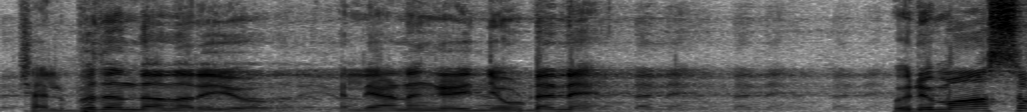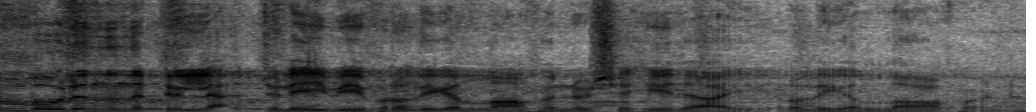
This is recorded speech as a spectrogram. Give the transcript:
പക്ഷെ അത്ഭുതം എന്താണെന്നറിയോ? കല്യാണം കഴിഞ്ഞ ഉടനെ ഒരു മാസം പോലും നിന്നിട്ടില്ല. ജുലൈബി പ്രതികല്ലാഹുനു ഷഹീദായി റളിയല്ലാഹുവിനു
